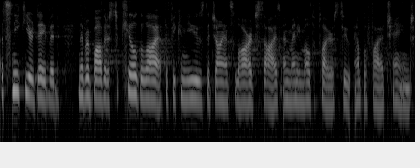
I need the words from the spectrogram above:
A sneakier David never bothers to kill Goliath if he can use the giant's large size and many multipliers to amplify a change.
